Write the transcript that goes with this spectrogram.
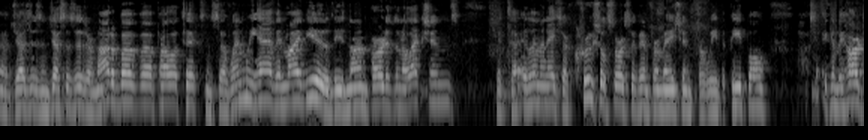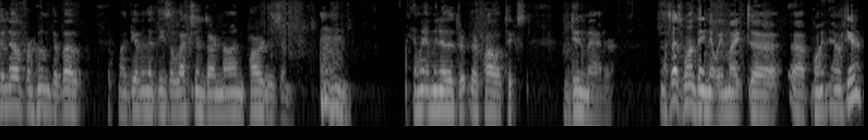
uh, judges and justices are not above uh, politics. And so when we have, in my view, these nonpartisan elections, it uh, eliminates a crucial source of information for we the people. It can be hard to know for whom to vote, uh, given that these elections are nonpartisan. and, we, and we know that their, their politics do matter. So that's one thing that we might uh, uh, point out here.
